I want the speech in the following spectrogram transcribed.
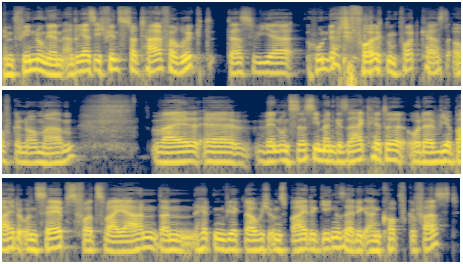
Empfindungen. Andreas, ich finde es total verrückt, dass wir 100 Folgen Podcast aufgenommen haben weil äh, wenn uns das jemand gesagt hätte oder wir beide uns selbst vor zwei Jahren, dann hätten wir, glaube ich, uns beide gegenseitig an den Kopf gefasst.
